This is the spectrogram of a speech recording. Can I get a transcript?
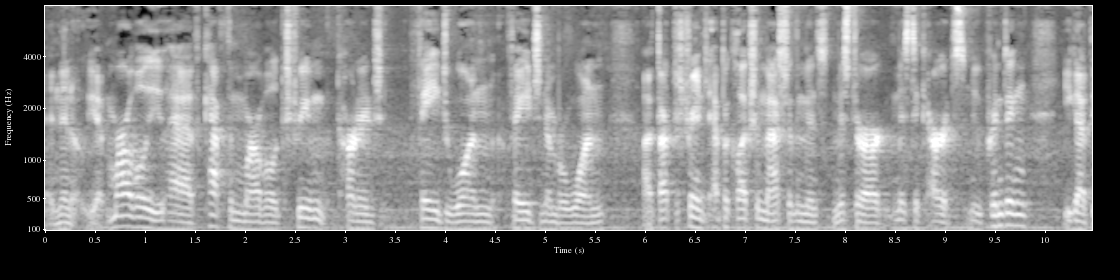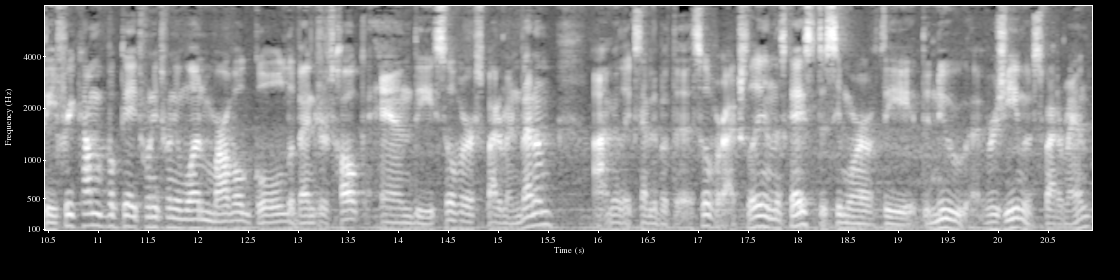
And then you have Marvel, you have Captain Marvel, Extreme Carnage, Phage 1, Phage number 1. Uh, Doctor Strange Epic Collection, Master of the. Art, Mystic Arts, new printing. You got the Free Comic Book Day 2021 Marvel Gold Avengers Hulk and the Silver Spider Man Venom. I'm really excited about the Silver, actually, in this case, to see more of the, the new regime of Spider Man.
